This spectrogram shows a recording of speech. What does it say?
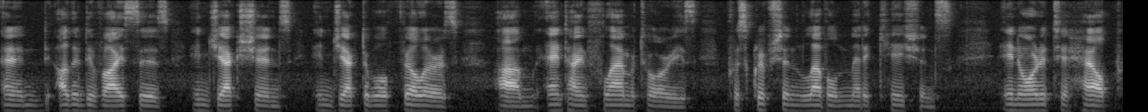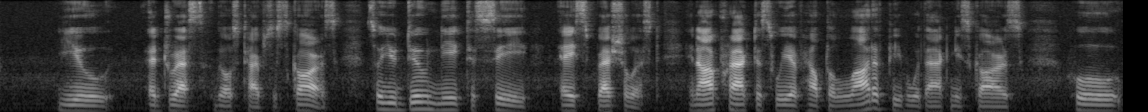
and other devices, injections, injectable fillers, um, anti-inflammatories, prescription level medications in order to help you address those types of scars. So you do need to see a specialist. In our practice, we have helped a lot of people with acne scars who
